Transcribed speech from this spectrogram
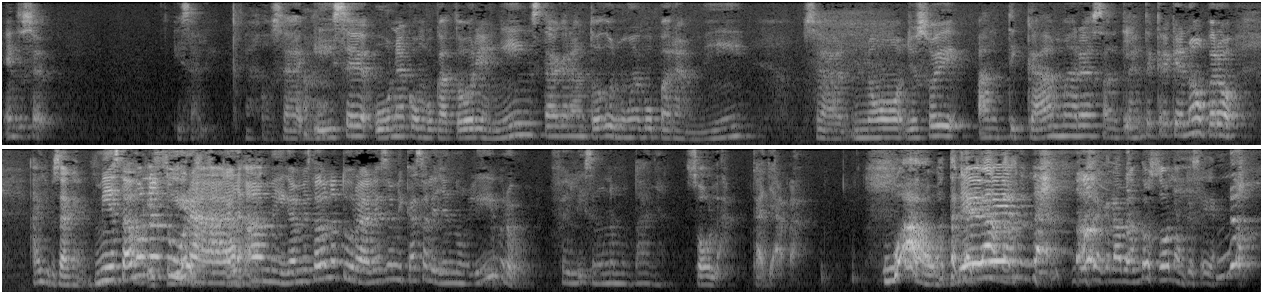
Entonces, y salí. O sea, hice una convocatoria en Instagram, todo nuevo para mí. O sea, no, yo soy anti cámaras, la gente cree que no, pero Ay, o sea, mi estado natural, amiga, mi estado natural es en mi casa leyendo un libro, feliz en una montaña, sola, callada. ¡Wow! Hasta de verdad. O sea, que hablando sola, aunque sea. No.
